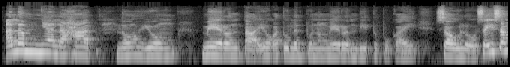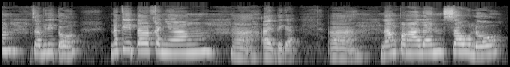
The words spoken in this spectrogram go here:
Alam niya lahat, no? Yung meron tayo katulad po ng meron dito po kay Saulo. Sa isang sabi dito, nakita kanyang ah, ay teka, uh, na ang pangalan Saulo,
